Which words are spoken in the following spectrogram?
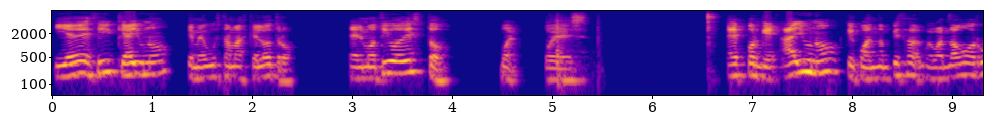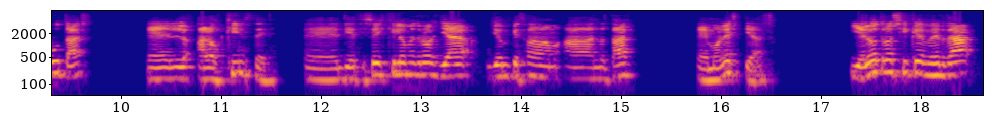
Y he de decir que hay uno que me gusta más que el otro. El motivo de esto, bueno, pues es porque hay uno que cuando empiezo, cuando hago rutas, a los 15, 16 eh, kilómetros ya yo empiezo a, notar eh, molestias. Y el otro sí que es verdad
